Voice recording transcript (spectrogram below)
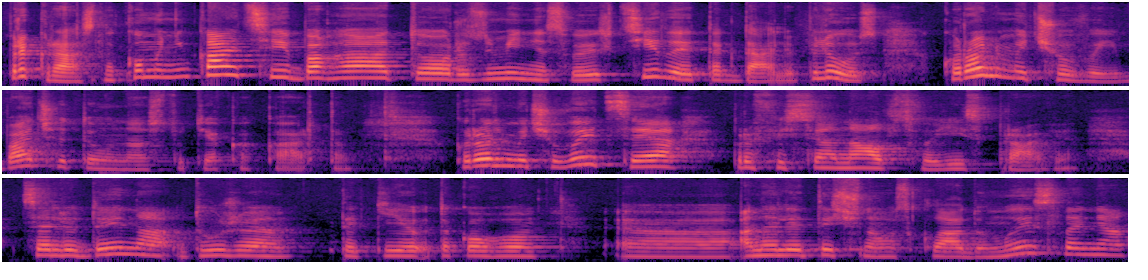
Прекрасна. Комунікації багато, розуміння своїх цілей і так далі. Плюс король мечовий. Бачите, у нас тут яка карта? Король мечовий це професіонал в своїй справі. Це людина дуже такі, такого е, аналітичного складу мислення.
